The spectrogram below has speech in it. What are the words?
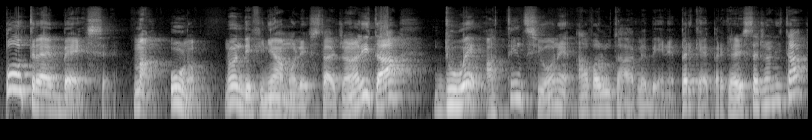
Potrebbe essere, ma uno, non definiamo le stagionalità, Due, attenzione a valutarle bene. Perché? Perché le stagionalità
